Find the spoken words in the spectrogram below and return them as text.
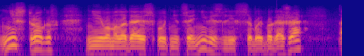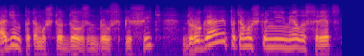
Ни Строгов, ни его молодая спутница не везли с собой багажа, один потому, что должен был спешить, другая потому, что не имела средств.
